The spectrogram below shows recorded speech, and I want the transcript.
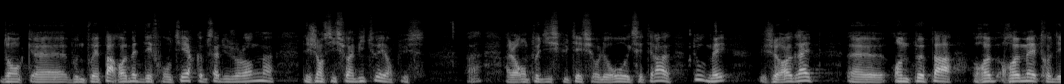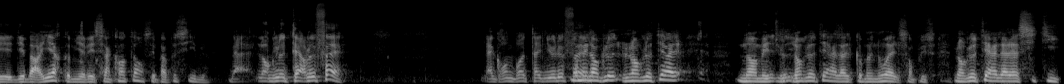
Donc, euh, vous ne pouvez pas remettre des frontières comme ça du jour au lendemain. Les gens s'y sont habitués en plus. Hein. Alors on peut discuter sur l'euro, etc. Tout, mais je regrette, euh, on ne peut pas remettre des, barrières comme il y avait 50 ans, c'est pas possible. Bah, L'Angleterre le fait. La Grande-Bretagne le fait. Non, mais l'Angleterre, non, mais l'Angleterre, elle a le Commonwealth en plus. L'Angleterre, elle a la City.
